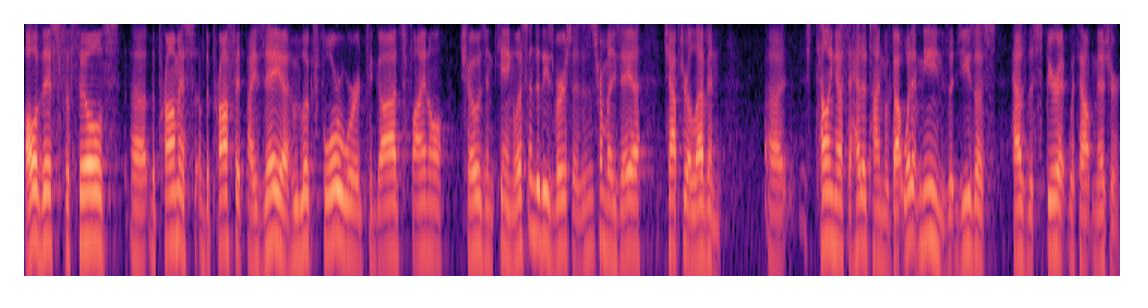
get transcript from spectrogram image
All of this fulfills uh, the promise of the prophet Isaiah, who looked forward to God's final chosen king. Listen to these verses. This is from Isaiah chapter 11, uh, telling us ahead of time about what it means that Jesus has the Spirit without measure.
